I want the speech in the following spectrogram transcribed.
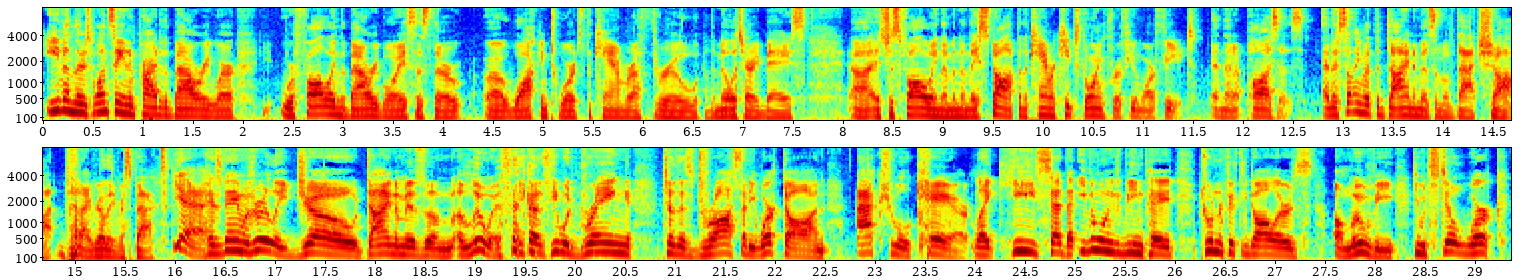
Even there's one scene in Pride of the Bowery where we're following the Bowery boys as they're uh, walking towards the camera through the military base. Uh, it's just following them, and then they stop, and the camera keeps going for a few more feet, and then it pauses. And there's something about the dynamism of that shot that I really respect. Yeah, his name was really Joe Dynamism Lewis because he would bring to this dross that he worked on actual care. Like he said that even when he was being paid $250 a movie, he would still work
